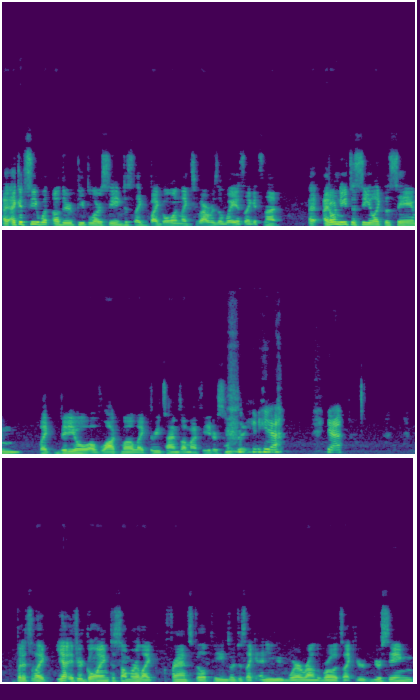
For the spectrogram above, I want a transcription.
I, I could see what other people are seeing just like by going like two hours away. It's like it's not I, I don't need to see like the same like video of LACMA like three times on my feed or something. yeah. Yeah. But it's like, yeah, if you're going to somewhere like France, Philippines, or just like anywhere around the world, it's like you're you're seeing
